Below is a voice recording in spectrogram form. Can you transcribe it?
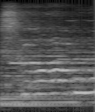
舍不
